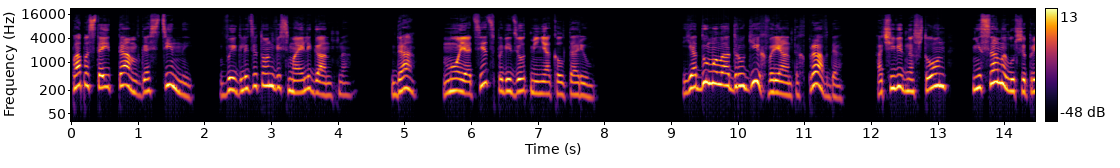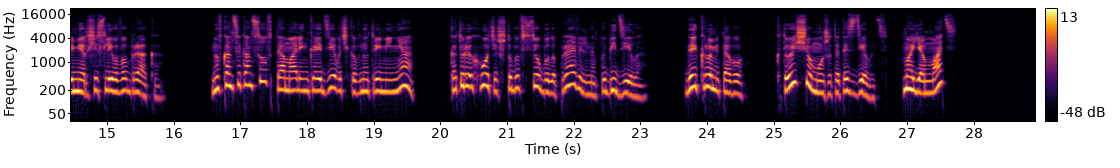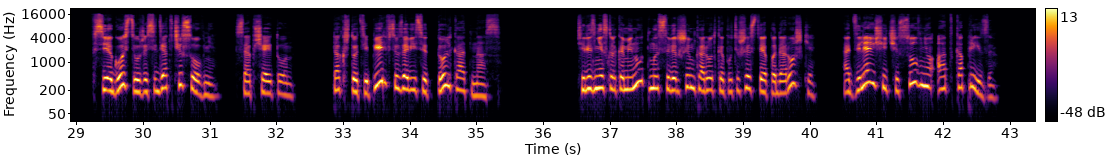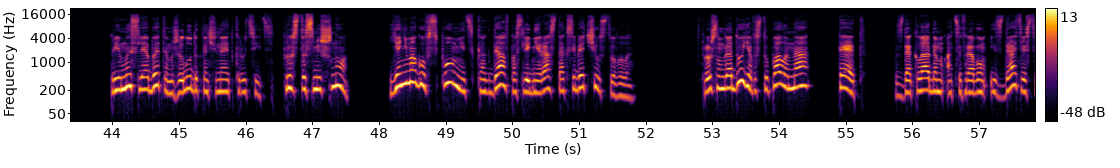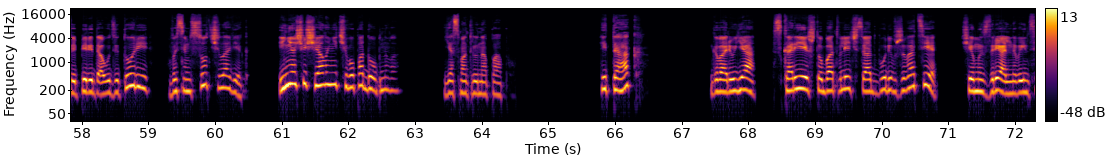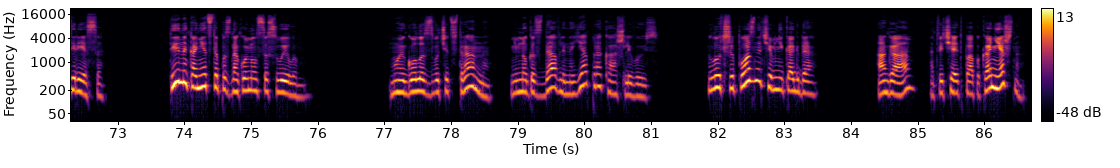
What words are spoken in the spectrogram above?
Папа стоит там, в гостиной. Выглядит он весьма элегантно. Да, мой отец поведет меня к алтарю. Я думала о других вариантах, правда. Очевидно, что он не самый лучший пример счастливого брака. Но в конце концов, та маленькая девочка внутри меня, которая хочет, чтобы все было правильно, победила. Да и кроме того, кто еще может это сделать? Моя мать? «Все гости уже сидят в часовне», — сообщает он. «Так что теперь все зависит только от нас». Через несколько минут мы совершим короткое путешествие по дорожке, отделяющей часовню от каприза. При мысли об этом желудок начинает крутить. Просто смешно. Я не могу вспомнить, когда в последний раз так себя чувствовала. В прошлом году я выступала на TED с докладом о цифровом издательстве перед аудиторией 800 человек и не ощущала ничего подобного. Я смотрю на папу. «Итак», — говорю я, скорее, чтобы отвлечься от бури в животе, чем из реального интереса, «ты наконец-то познакомился с Уиллом». Мой голос звучит странно, немного сдавленно, я прокашливаюсь. «Лучше поздно, чем никогда». «Ага», — отвечает папа, — «конечно».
